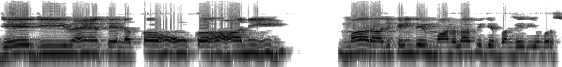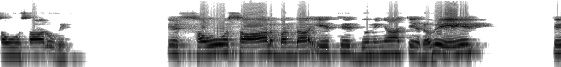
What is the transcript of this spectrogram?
ਜੇ ਜੀਵੈ ਤਿਨ ਕਹੂੰ ਕਹਾਣੀ। ਮਹਾਰਾਜ ਕਹਿੰਦੇ, ਮੰਨ ਲਾ ਵੀ ਜੇ ਬੰਦੇ ਦੀ ਉਮਰ 100 ਸਾਲ ਹੋਵੇ ਤੇ 100 ਸਾਲ ਬੰਦਾ ਇੱਥੇ ਦੁਨੀਆ ਤੇ ਰਵੇ ਤੇ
